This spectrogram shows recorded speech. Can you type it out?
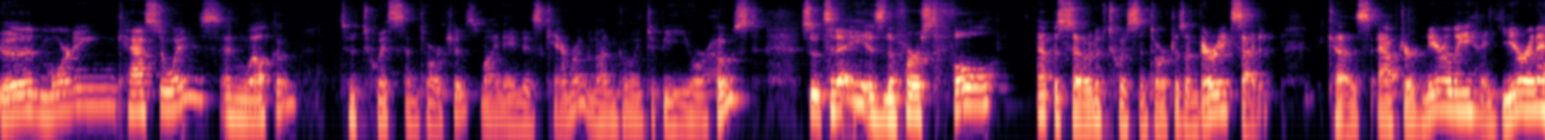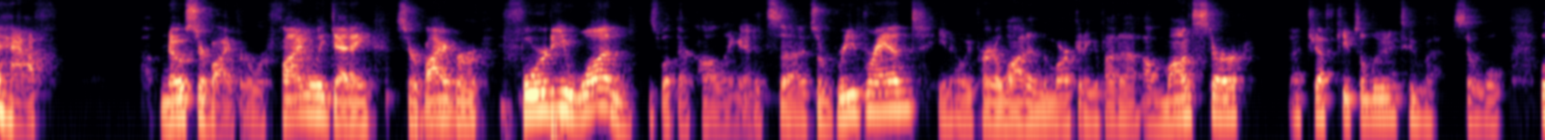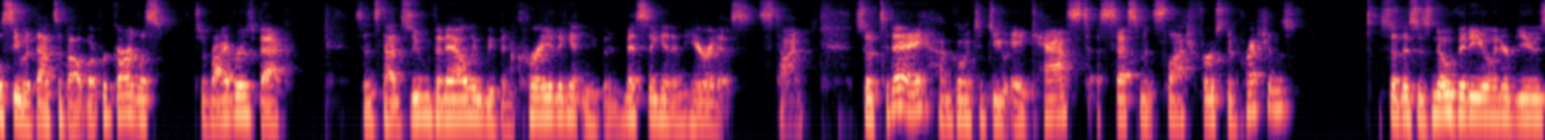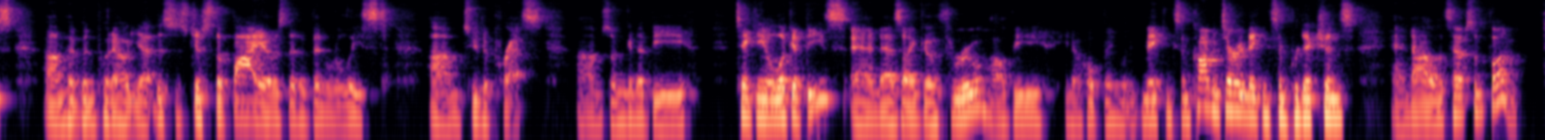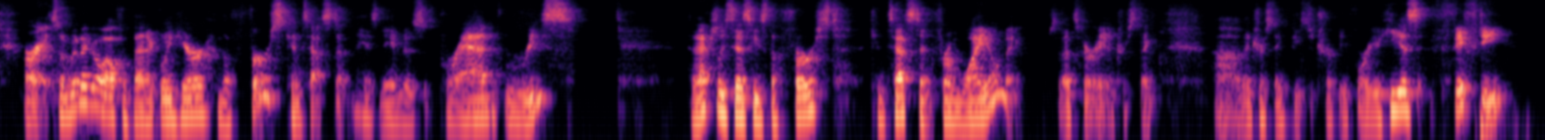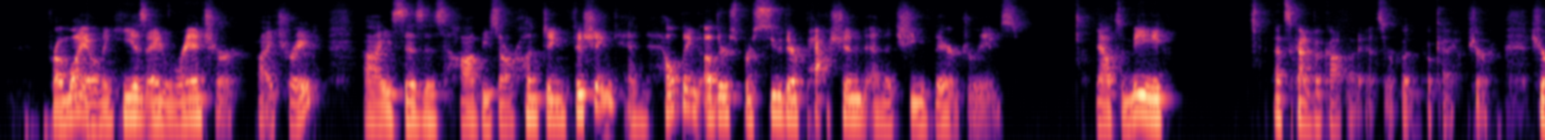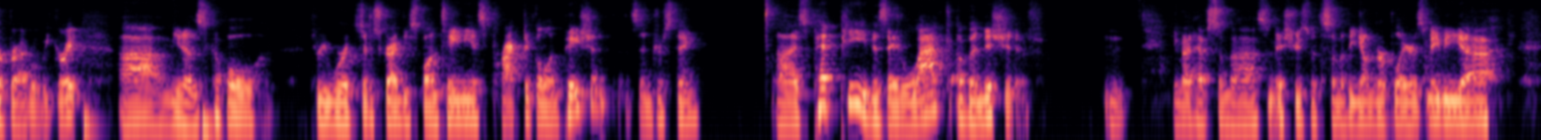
Good morning, castaways, and welcome to Twists and Torches. My name is Cameron, and I'm going to be your host. So, today is the first full episode of Twists and Torches. I'm very excited because after nearly a year and a half of no Survivor, we're finally getting Survivor 41, is what they're calling it. It's a, it's a rebrand. You know, we've heard a lot in the marketing about a, a monster that Jeff keeps alluding to. Uh, so we'll we'll see what that's about. But regardless, Survivor's back. Since that Zoom finale, we've been craving it we've been missing it, and here it is. It's time. So today I'm going to do a cast assessment slash first impressions. So this is no video interviews um, have been put out yet. This is just the bios that have been released um, to the press. Um, so I'm going to be taking a look at these and as i go through i'll be you know hoping making some commentary making some predictions and uh, let's have some fun. All right so i'm going to go alphabetically here. The first contestant his name is brad reese. It actually says he's the first contestant from wyoming so that's very interesting. Um, interesting piece of trivia for you. He is 50 from wyoming. He is a rancher by trade. Uh, he says his hobbies are hunting, fishing, and helping others pursue their passion and achieve their dreams. Now, to me, that's kind of a cop out answer, but okay, sure. Sure, Brad will be great. Um, you know, there's a couple, three words to describe you spontaneous, practical, and patient. That's interesting. Uh, his pet peeve is a lack of initiative. Hmm. He might have some uh, some issues with some of the younger players. Maybe uh,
